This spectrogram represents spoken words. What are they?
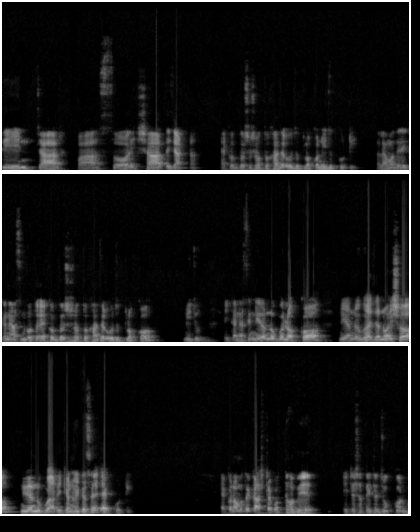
তিন, চার, পাঁচ, ছয়, সাত, এই আটটা। একক দশ শতক হাজার অযুত লক্ষ নিযুত কোটি। তাহলে আমাদের এখানে আছেন কত? একক দশ শতক হাজার অযুত লক্ষ নিযুত। এখানে আছে নিরানব্বই লক্ষ নিরানব্বই হাজার নয়শো নিরানব্বই। আর এখানে হয়ে গেছে এক কোটি। এখন আমাদের কাজটা করতে হবে, এটার সাথে এটা যোগ করব,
